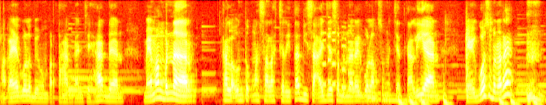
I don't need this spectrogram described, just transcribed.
makanya gue lebih mempertahankan CH dan memang benar kalau untuk masalah cerita bisa aja sebenarnya gue langsung ngechat kalian. Kayak gue sebenarnya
